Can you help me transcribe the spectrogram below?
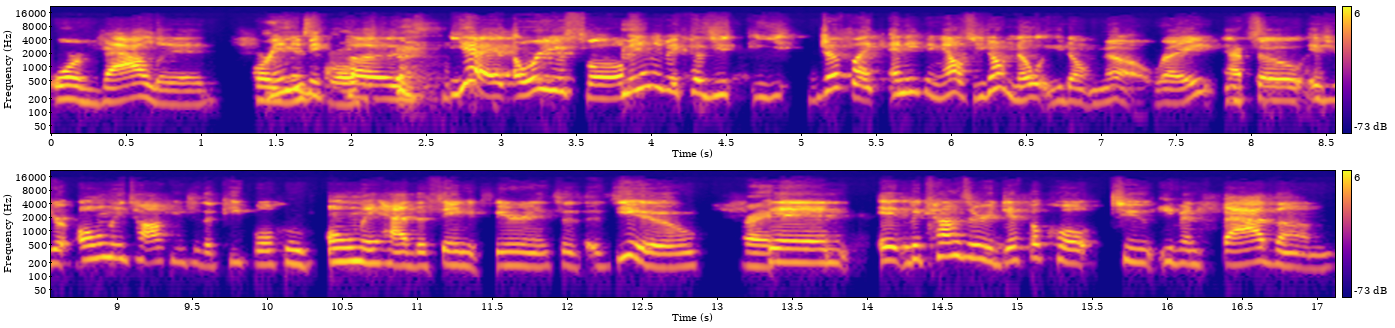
or valid or mainly useful. because yeah or useful mainly because you, you, just like anything else you don't know what you don't know right and Absolutely. so if you're only talking to the people who've only had the same experiences as you right. then it becomes very difficult to even fathom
